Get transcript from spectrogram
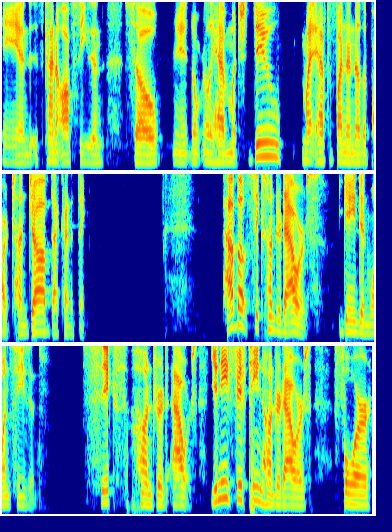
and it's kind of off season. So you don't really have much to do might have to find another part time job, that kind of thing. How about 600 hours gained in one season? 600 hours. You need 1,500 hours for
